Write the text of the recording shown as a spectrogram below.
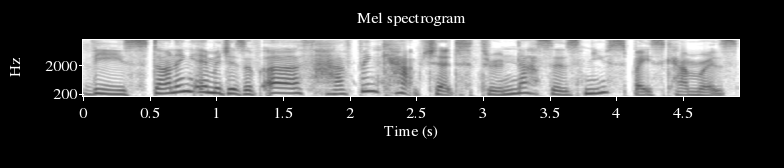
These stunning images of Earth have been captured through NASA's new space cameras.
